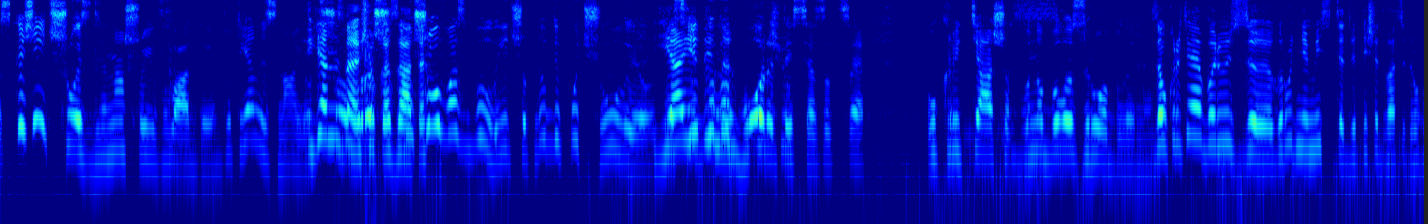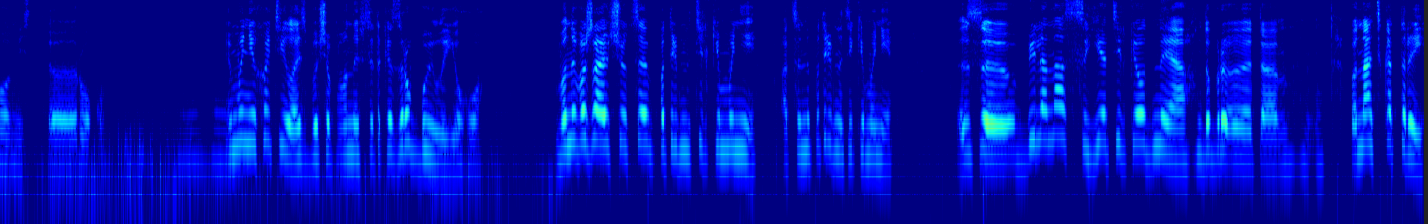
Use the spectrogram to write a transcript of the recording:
скажіть щось для нашої влади. Тут я не знаю. От Я не знаю, про що казати. Ну, що у вас болить, щоб люди почули? От Я наскільки єдине ви хочу- боретеся за це укриття, щоб воно було зроблено? за укриття я борюсь з грудня місяця 2022 міс... е, року. Мгм. І мені хотілося б, щоб вони все-таки зробили його. Вони вважають, що це потрібно тільки мені, а це не потрібно тільки мені. З, біля нас є тільки одне добре, е, та, фанатська 3,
